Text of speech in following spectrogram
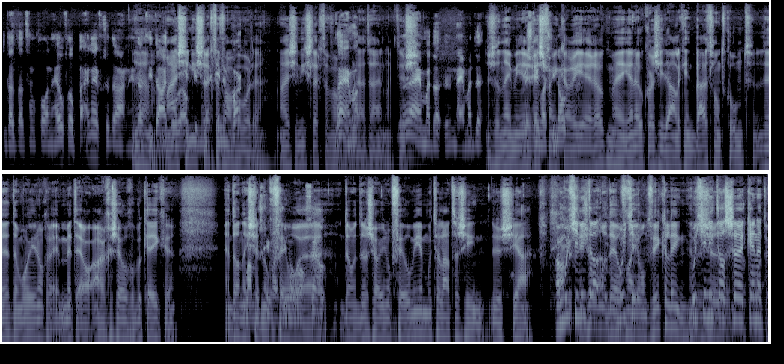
dat dat hem gewoon heel veel pijn heeft gedaan. En ja, dat hij daardoor maar hij is er niet slechter van geworden. Hij is er niet slechter van nee, geworden maar, uiteindelijk. Dus, nee, maar dat, nee, maar de, dus dan neem je de rest van je carrière ook mee. En ook als hij dadelijk in het buitenland komt, dan word je nog met argusogen bekeken. En dan is het nog veel, uh, dan, dan zou je nog veel meer moeten laten zien. Dus ja, maar moet je niet onderdeel van je ontwikkeling. Moet je dus, niet als uh, Kenneth,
